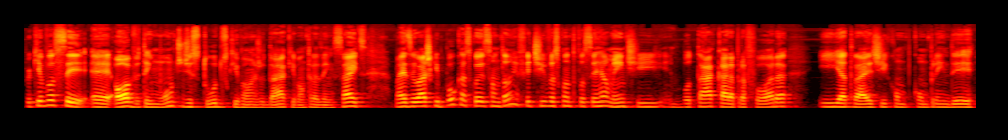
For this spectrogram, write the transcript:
Porque você, é óbvio, tem um monte de estudos que vão ajudar, que vão trazer insights, mas eu acho que poucas coisas são tão efetivas quanto você realmente botar a cara para fora e ir atrás de com compreender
